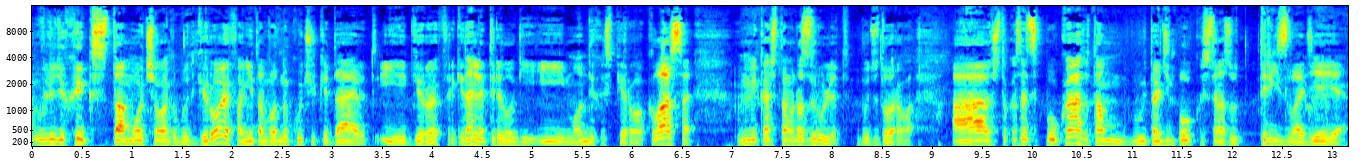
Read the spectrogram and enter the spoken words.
в Людях X там очень много будет героев, они там в одну кучу кидают и героев оригинальной трилогии, и молодых из первого класса. Ну, мне кажется, там разрулят, будет здорово. А что касается Паука, то там будет один Паук и сразу три злодея.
